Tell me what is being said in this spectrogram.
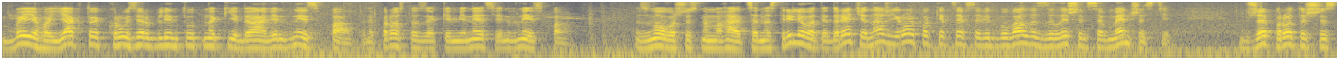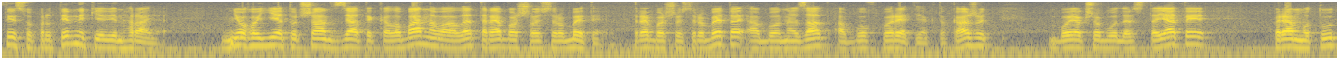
Бий його. Як той крузер, блін, тут накидає. А, він вниз впав. Не просто за камінець, він вниз впав. Знову щось намагається настрілювати. До речі, наш герой, поки це все відбувалося, залишився в меншості. Вже проти шести супротивників він грає. В нього є тут шанс взяти Колобанова, але треба щось робити. Треба щось робити або назад, або вперед, як то кажуть. Бо якщо будеш стояти, прямо тут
